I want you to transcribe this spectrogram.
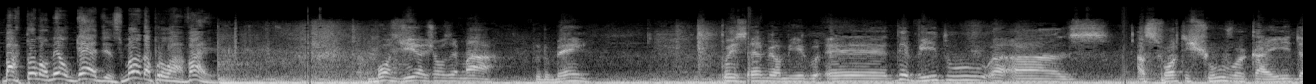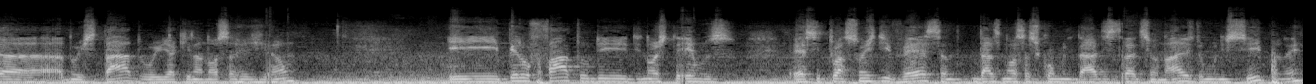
Bartolomeu Guedes, manda pro ar, vai. Bom dia, Josemar. Tudo bem? Pois é, meu amigo, é, devido às as fortes chuvas caídas no estado e aqui na nossa região, e pelo fato de, de nós termos é, situações diversas das nossas comunidades tradicionais do município, né?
